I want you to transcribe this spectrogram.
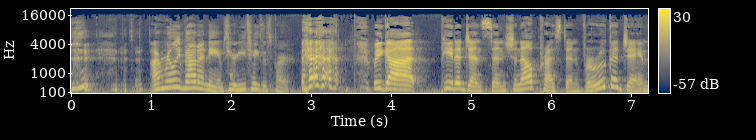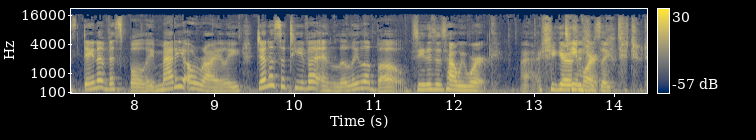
I'm really bad at names. Here, you take this part. we got Peta Jensen, Chanel Preston, Veruca James, Dana Vespoli, Maddie O'Reilly, Jenna Sativa, and Lily LeBeau. See, this is how we work. Uh, she goes Teamwork. and she's like,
